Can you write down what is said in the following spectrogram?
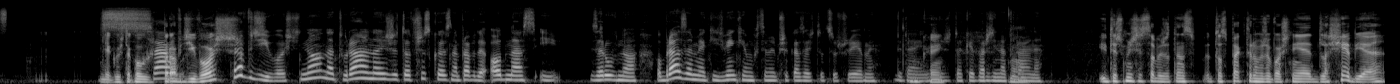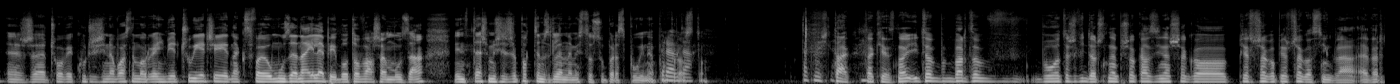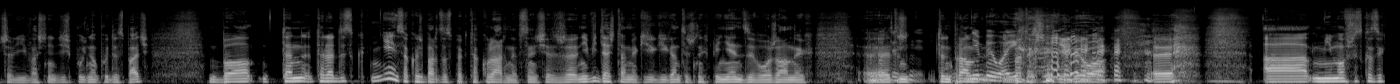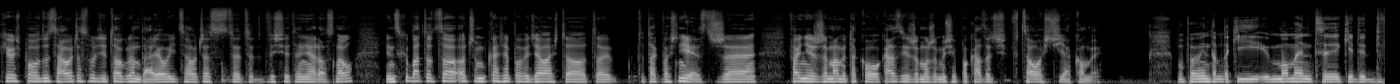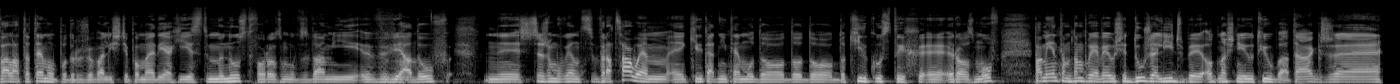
Jakąś taką Cał- prawdziwość? prawdziwość, no, naturalność, że to wszystko jest naprawdę od nas i zarówno obrazem, jak i dźwiękiem chcemy przekazać to, co czujemy. Wydaje mi Okej. się, że takie bardziej naturalne. I też myślę sobie, że ten, to spektrum, że właśnie dla siebie, że człowiek uczy się na własnym organizmie, czujecie jednak swoją muzę najlepiej, bo to wasza muza, więc też myślę, że pod tym względem jest to super spójne po Prawda. prostu. Tak myślę. Tak, tak jest. No i to bardzo było też widoczne przy okazji naszego pierwszego, pierwszego singla Ever, czyli właśnie Dziś późno pójdę spać, bo ten teledysk nie jest jakoś bardzo spektakularny, w sensie, że nie widać tam jakichś gigantycznych pieniędzy włożonych. Bo E, też ten, nie- ten prom, nie było Bo ich. też ich nie było. A mimo wszystko z jakiegoś powodu cały czas ludzie to oglądają i cały czas te, te wyświetlenia rosną. Więc chyba to, co, o czym Kasia powiedziałaś, to, to, to tak właśnie jest, że fajnie, że mamy taką okazję, że możemy się pokazać w całości jako my. Bo pamiętam taki moment, y, kiedy dwa lata temu podróżowaliście po mediach i jest mnóstwo rozmów z wami, y, wywiadów. Y, Szczerze mówiąc, wracałem kilka dni temu do, do, do, do kilku z tych rozmów. Pamiętam, tam pojawiają się duże liczby odnośnie YouTube'a, tak, że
